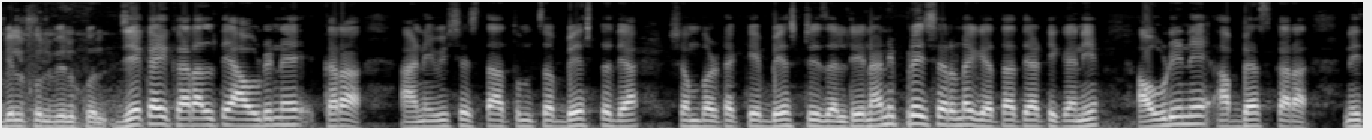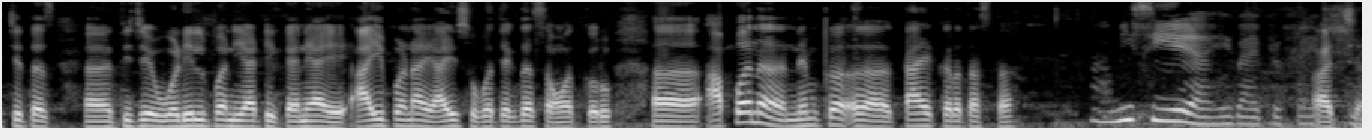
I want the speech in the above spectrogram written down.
बिलकुल बिलकुल. जे काही कराल ते आवडीने करा आणि विशेषतः तुमचं बेस्ट द्या. शंभर टक्के बेस्ट रिझल्ट येईल आणि प्रेशर न घेता त्या ठिकाणी आवडीने अभ्यास करा. निश्चितच तिचे वडील पण या ठिकाणी आहे आई पण आहे. आईसोबत एकदा संवाद करू. आपण नेमकं काय करत असता? मी सी ए आहे बाय प्रोफेशन अच्छा.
